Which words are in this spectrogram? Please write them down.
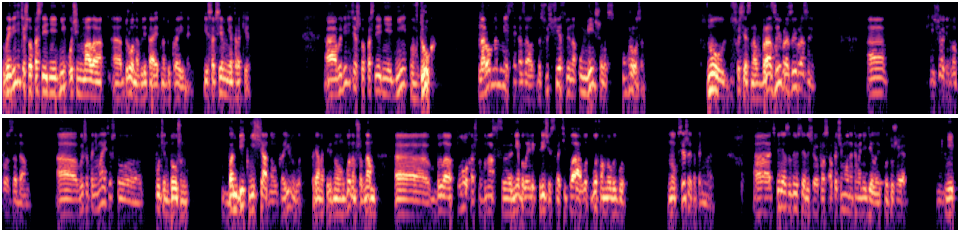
Вы видите, что последние дни очень мало э, дронов летает над Украиной, и совсем нет ракет. А, вы видите, что последние дни вдруг на ровном месте, казалось бы, существенно уменьшилась угроза. Ну, существенно, в разы, в разы, в разы. А, еще один вопрос задам. А, вы же понимаете, что Путин должен бомбить нещадно Украину прямо перед Новым годом, чтобы нам э, было плохо, чтобы у нас не было электричества, тепла. Вот, вот вам Новый год. Ну, все же это понимают. А теперь я задаю следующий вопрос. А почему он этого не делает? Вот уже не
